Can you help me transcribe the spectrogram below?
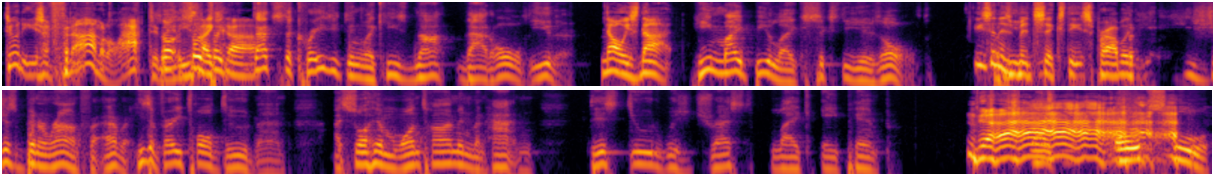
Dude, he's a phenomenal actor. So. He's so like, like uh, that's the crazy thing. Like he's not that old either. no, he's not. He might be like 60 years old. He's in his he- mid 60s, probably. but he, he's just been around forever. He's a very tall dude, man. I saw him one time in Manhattan. This dude was dressed like a pimp, old school.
